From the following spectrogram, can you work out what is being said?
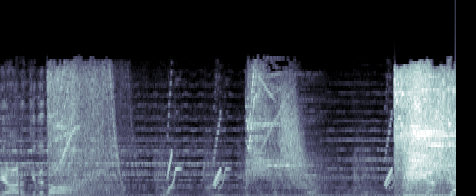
やる気出たわ逃がすか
